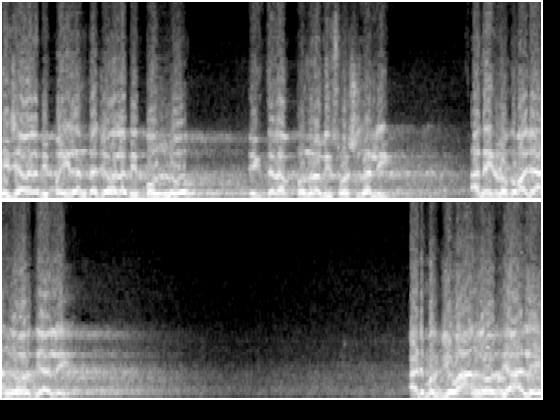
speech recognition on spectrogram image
हे ज्यावेळेला मी पहिल्यांदा ज्यावेळेला मी बोललो एक त्याला पंधरा वीस वर्ष झाली. अनेक लोक माझ्या अंगावरती आले. आणि मग जेव्हा अंगावरती आले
